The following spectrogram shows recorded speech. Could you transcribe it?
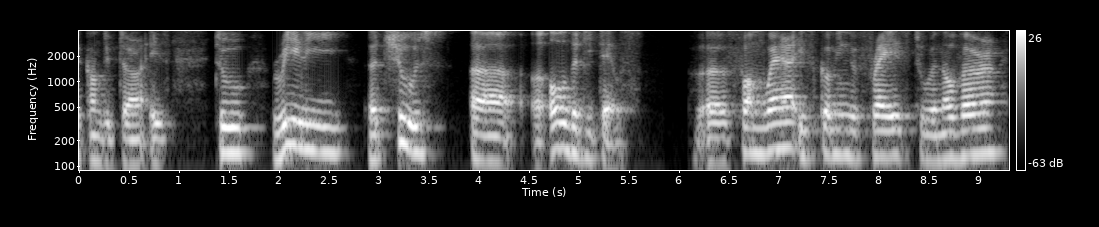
a, conductor is to really uh, choose uh, all the details. Uh, from where is coming a phrase to another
